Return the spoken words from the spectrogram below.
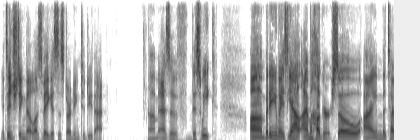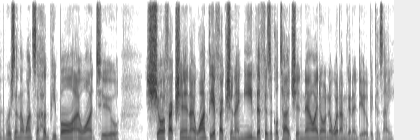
it's interesting that Las Vegas is starting to do that um, as of this week. Um, but anyways, yeah, I'm a hugger. So I'm the type of person that wants to hug people. I want to show affection. I want the affection. I need the physical touch. And now I don't know what I'm to do because I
